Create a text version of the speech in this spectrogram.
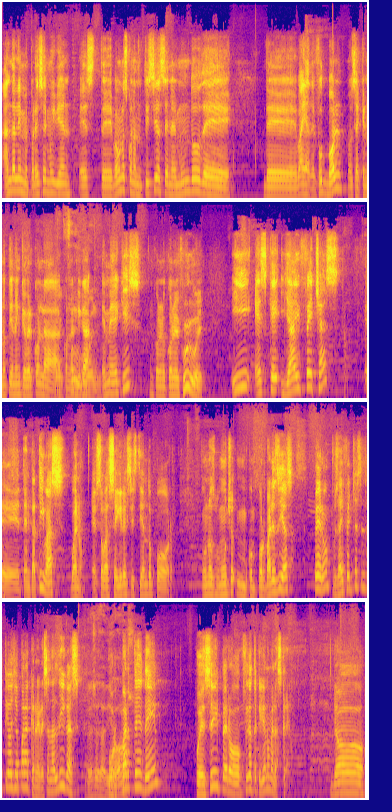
Ándale, me parece muy bien. Este, vámonos con las noticias en el mundo de, de, vaya, del fútbol, o sea que no tienen que ver con la, con la Liga. MX, con el, con el fútbol. Y es que ya hay fechas eh, tentativas. Bueno, eso va a seguir existiendo por unos muchos, por varios días, pero pues hay fechas tentativas ya para que regresen las ligas. Gracias a Dios. Por parte de. Pues sí, pero fíjate que yo no me las creo. Yo,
